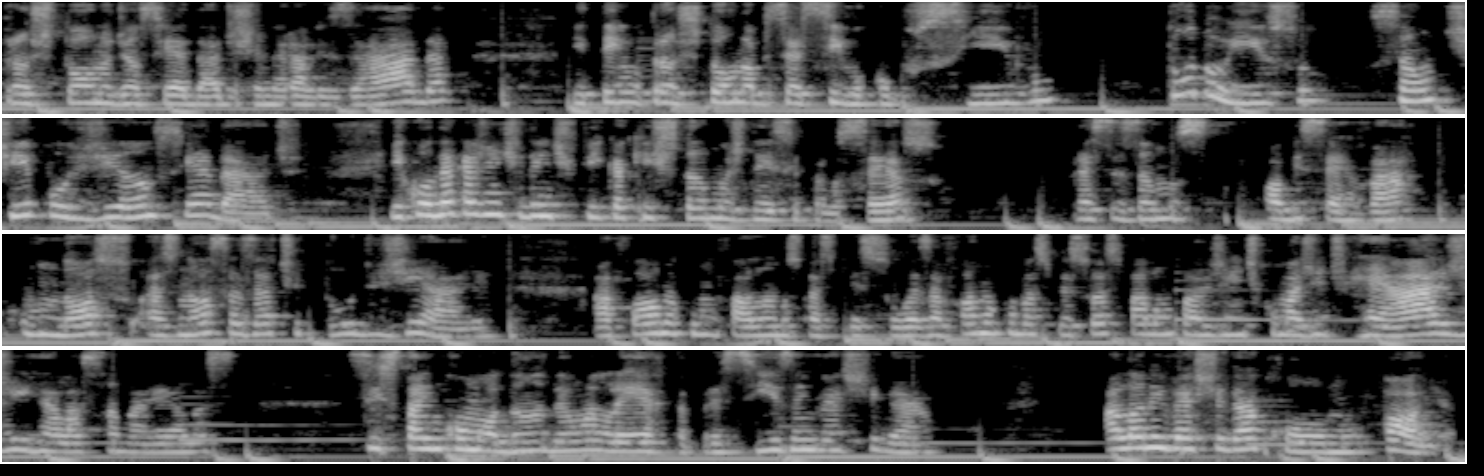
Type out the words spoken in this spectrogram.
transtorno de ansiedade generalizada e tem o transtorno obsessivo compulsivo. Tudo isso são tipos de ansiedade. E quando é que a gente identifica que estamos nesse processo? Precisamos observar o nosso, as nossas atitudes diárias. A forma como falamos com as pessoas, a forma como as pessoas falam com a gente, como a gente reage em relação a elas. Se está incomodando, é um alerta, precisa investigar. Alana, investigar como? Olha,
